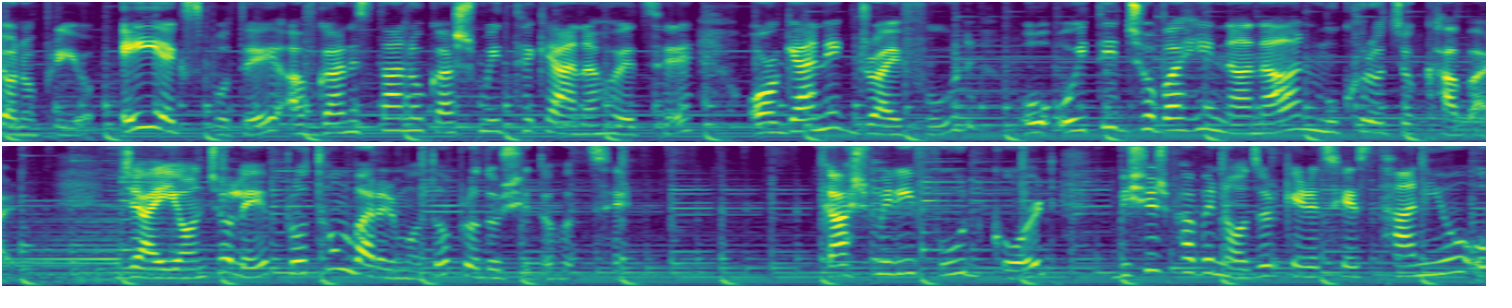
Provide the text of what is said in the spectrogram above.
জনপ্রিয়। এই এক্সপোতে আফগানিস্তান ও কাশ্মীর থেকে আনা হয়েছে অর্গ্যানিক ড্রাই ফুড ও ঐতিহ্যবাহী নানান মুখরোচক খাবার, যা এই অঞ্চলে প্রথমবারের মতো প্রদর্শিত হচ্ছে। কাশ্মীরি ফুড কোর্ট বিশেষভাবে নজর কেড়েছে স্থানীয় ও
